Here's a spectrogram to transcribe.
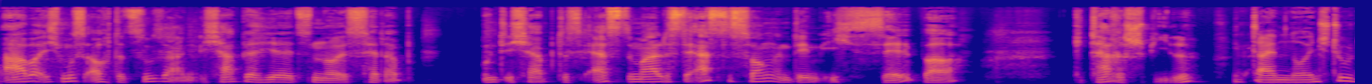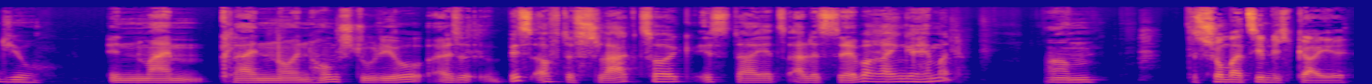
Aber ich muss auch dazu sagen, ich habe ja hier jetzt ein neues Setup und ich habe das erste Mal, das ist der erste Song, in dem ich selber Gitarre spiele In deinem neuen Studio. in meinem kleinen neuen Home-Studio. Also bis auf das Schlagzeug ist da jetzt alles selber reingehämmert. Ähm, Das ist schon mal ziemlich geil.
